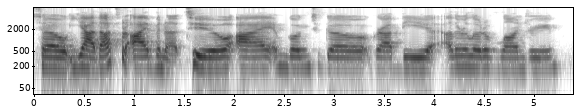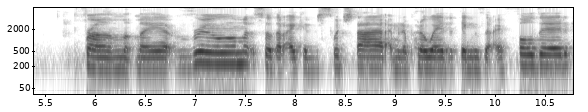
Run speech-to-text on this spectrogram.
so yeah, that's what I've been up to. I am going to go grab the other load of laundry from my room so that I can switch that. I'm going to put away the things that I folded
